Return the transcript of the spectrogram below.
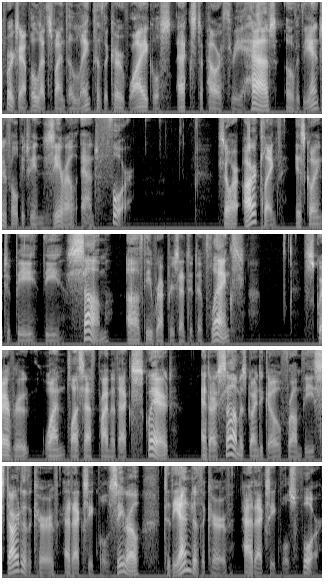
For example, let's find the length of the curve y equals x to power 3 halves over the interval between 0 and 4. So our arc length is going to be the sum of the representative lengths, square root 1 plus f prime of x squared, and our sum is going to go from the start of the curve at x equals 0 to the end of the curve at x equals 4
